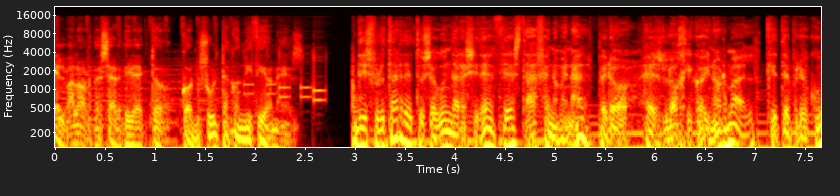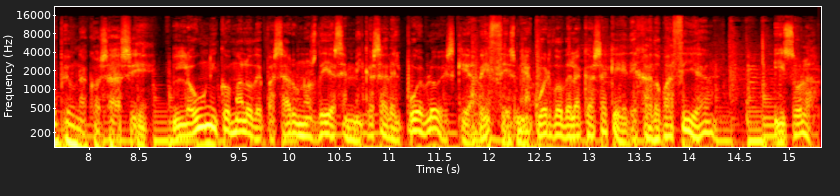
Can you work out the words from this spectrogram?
El valor de ser directo. Consulta condiciones. Disfrutar de tu segunda residencia está fenomenal, pero es lógico y normal que te preocupe una cosa así. Lo único malo de pasar unos días en mi casa del pueblo es que a veces me acuerdo de la casa que he dejado vacía y sola.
